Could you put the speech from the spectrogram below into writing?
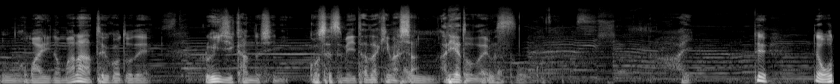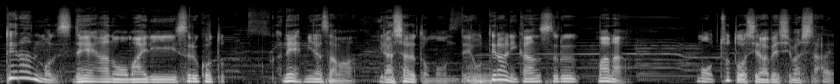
ー、うん。お参りのマナーということでルイージ神主にご説明いただきました、はい。ありがとうございます。ありがとうございます。はい、ででお寺にもですねあのお参りすることがね皆様いらっしゃると思うんで、うん。お寺に関するマナーもちょっとお調べしました、はい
